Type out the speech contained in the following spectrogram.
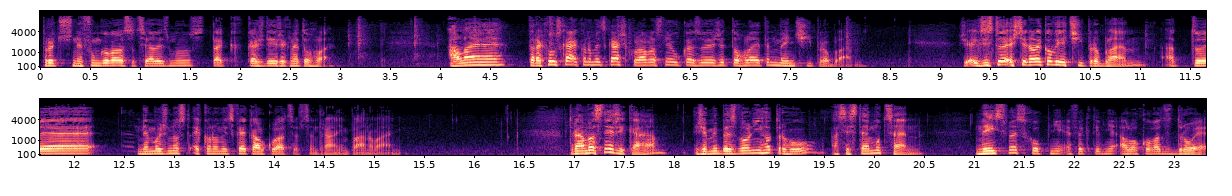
proč nefungoval socialismus, tak každý řekne tohle. Ale ta rakouská ekonomická škola vlastně ukazuje, že tohle je ten menší problém. Že existuje ještě daleko větší problém a to je nemožnost ekonomické kalkulace v centrálním plánování. To nám vlastně říká, že my bez volného trhu a systému cen nejsme schopni efektivně alokovat zdroje,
